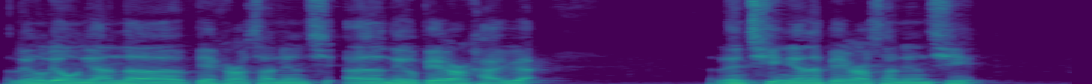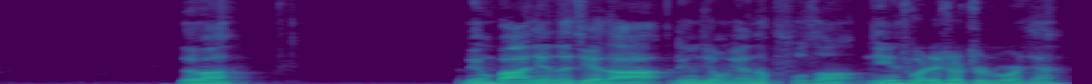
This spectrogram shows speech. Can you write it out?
零六年的别克三零七，呃，那个别克凯越，零七年的别克三零七。对吧？零八年的捷达，零九年的普桑，您说这车值多少钱？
